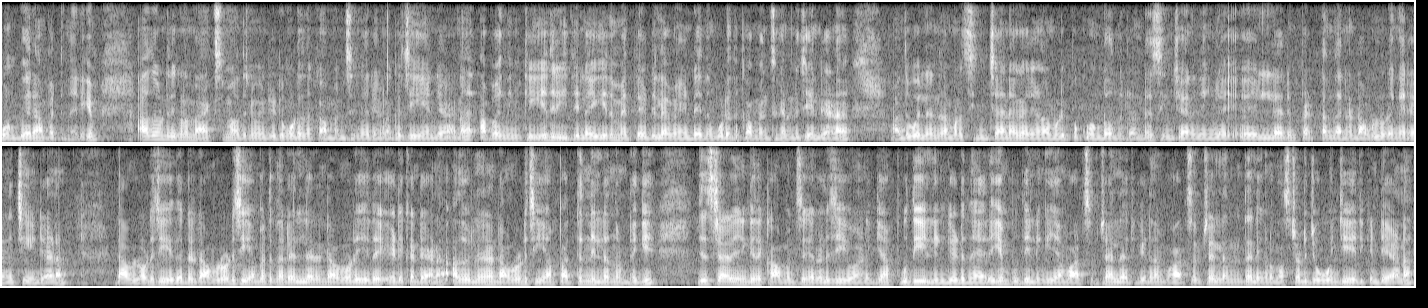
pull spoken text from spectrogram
കൊണ്ടുവരാൻ പറ്റുന്നതായിരിക്കും. അതുകൊണ്ട് നിങ്ങൾ മാക്സിമം അതിന് വേണ്ടിയിട്ടും കൂടെ ഒന്ന് കമന്റ്സും കാര്യങ്ങളൊക്കെ ചെയ്യേണ്ടതാണ്. അപ്പോൾ നിങ്ങൾക്ക് ഏത് രീതിയിലാണ് ഏത് മെത്തേഡിലാണ് വേണ്ടതെന്നും കൂടെ ഒന്ന് കമന്റ്സ് കാര്യങ്ങൾ ചെയ്യേണ്ടതാണ്. അതുപോലെ തന്നെ നമ്മുടെ സിൻചാന കാര്യങ്ങൾ നമ്മളിപ്പോൾ കൊണ്ടുവന്നിട്ടുണ്ട്. സിൻചാന നിങ്ങൾ എല്ലാവരും പെട്ടെന്ന് തന്നെ ഡൗൺലോഡും കാര്യങ്ങൾ ചെയ്യേണ്ടതാണ്? ഡൗൺലോഡ് ചെയ്തിട്ട് ഡൗൺലോഡ് ചെയ്യാൻ പറ്റുന്നവർ എല്ലാവരും ഡൗൺലോഡ് ചെയ്ത് എടുക്കേണ്ടതാണ്. അതുപോലെ തന്നെ ഡൗൺലോഡ് ചെയ്യാൻ പറ്റുന്നില്ലെന്നുണ്ടെങ്കിൽ ജസ്റ്റ് അത് എനിക്ക് കമൻസ് കാര്യങ്ങൾ ചെയ്യുവാണെങ്കിൽ ആ പുതിയ ലിങ്ക് ഇടുന്നതായിരിക്കും. പുതിയ ലിങ്ക് ഞാൻ വാട്സപ്പ് ചാനലായിരിക്കും ഇടുന്നത്. വാട്സപ്പ് ചാനൽ എന്തായാലും നിങ്ങൾ മസ്റ്റായിട്ട് ജോയിൻ ചെയ്തിരിക്കേണ്ടതാണ്.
